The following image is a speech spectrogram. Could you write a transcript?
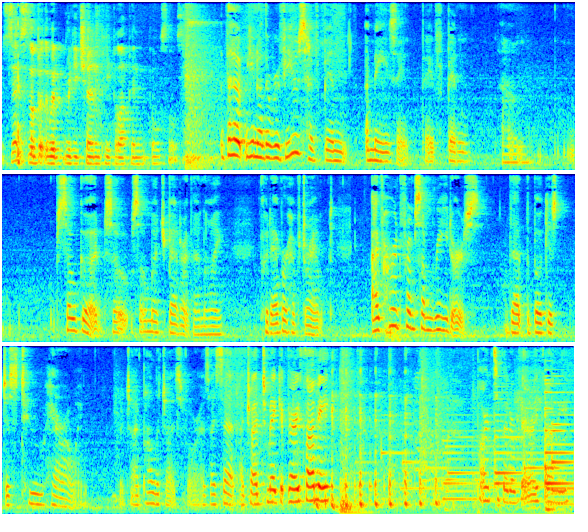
Is this a book that would really churn people up in all sorts? The you know the reviews have been amazing. They've been um, so good, so so much better than I could ever have dreamt. I've heard from some readers that the book is just too harrowing, which I apologize for. As I said, I tried to make it very funny. Parts of it are very funny.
